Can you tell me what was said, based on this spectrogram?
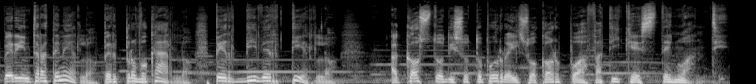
per intrattenerlo, per provocarlo, per divertirlo, a costo di sottoporre il suo corpo a fatiche estenuanti.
